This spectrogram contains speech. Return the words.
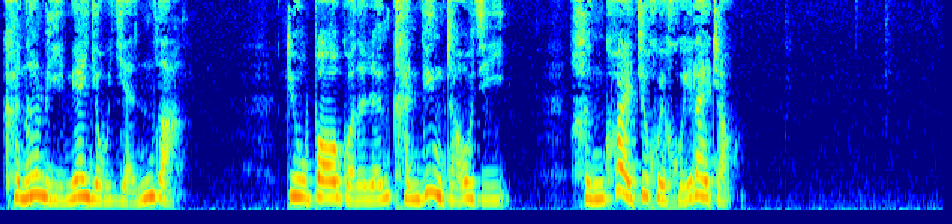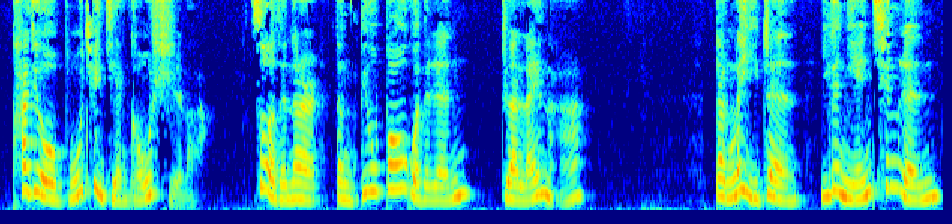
可能里面有银子。丢包裹的人肯定着急，很快就会回来找。他就不去捡狗屎了，坐在那儿等丢包裹的人转来拿。等了一阵，一个年轻人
